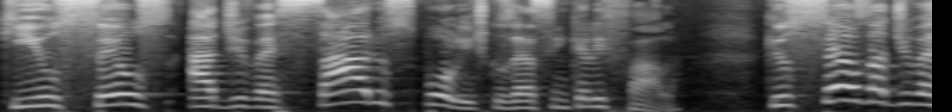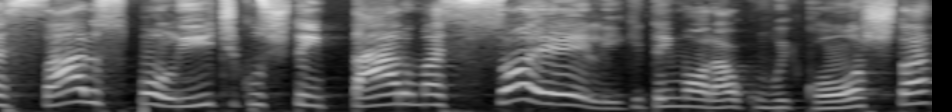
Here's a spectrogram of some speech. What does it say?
que os seus adversários políticos, é assim que ele fala, que os seus adversários políticos tentaram, mas só ele, que tem moral com Rui Costa,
